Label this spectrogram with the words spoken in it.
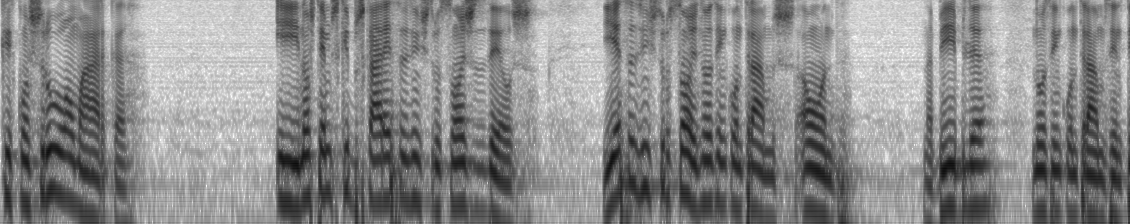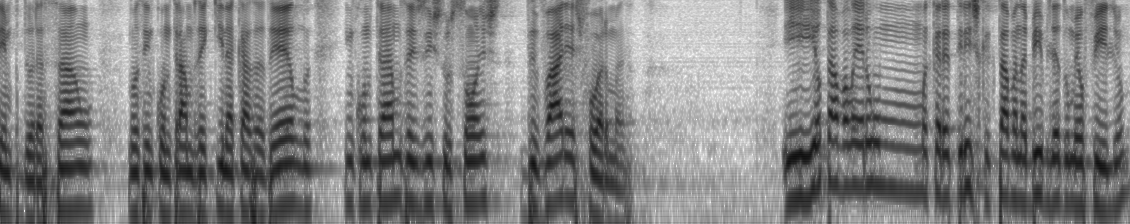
que construa uma arca. E nós temos que buscar essas instruções de Deus. E essas instruções nós encontramos aonde? Na Bíblia, nós encontramos em tempo de oração, nós encontramos aqui na casa dele, encontramos as instruções de várias formas. E eu estava a ler uma característica que estava na Bíblia do meu filho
